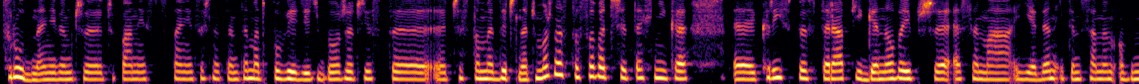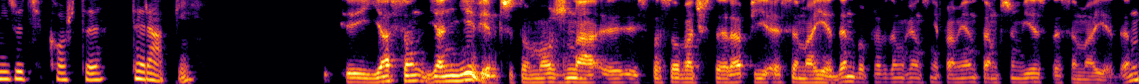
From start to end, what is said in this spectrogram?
trudne. Nie wiem, czy, czy Pan jest w stanie coś na ten temat powiedzieć, bo rzecz jest e, czysto medyczna. Czy można stosować technikę CRISPR w terapii genowej przy SMA1 i tym samym obniżyć koszty terapii? Ja, są, ja nie wiem, czy to można y, stosować w terapii SMA1, bo prawdę mówiąc nie pamiętam, czym jest SMA1.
